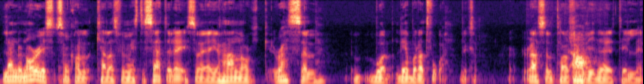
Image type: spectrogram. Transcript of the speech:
Lando Norris som kallas för Mr Saturday så är ju han och Russell det är båda två. Liksom. Russell tar sig ja. vidare till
